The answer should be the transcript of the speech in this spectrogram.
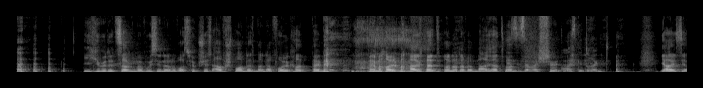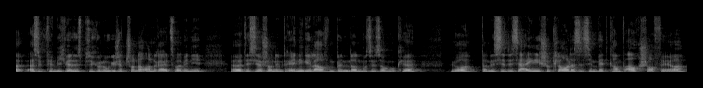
ich würde jetzt sagen, man muss sich noch was Hübsches aufsparen, dass man Erfolg hat beim, beim Halbmarathon oder beim Marathon. Das ist aber schön ausgedrückt. ja, ist ja, also für mich wäre das psychologisch jetzt schon ein Anreiz, weil wenn ich äh, das ja schon im Training gelaufen bin, dann muss ich sagen, okay, ja, dann ist ja das ja eigentlich schon klar, dass ich es im Wettkampf auch schaffe, ja.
